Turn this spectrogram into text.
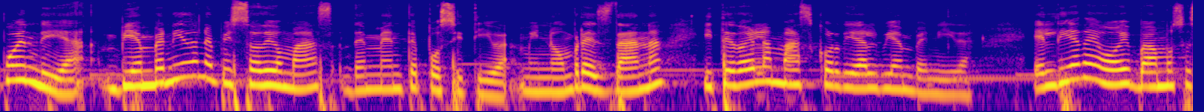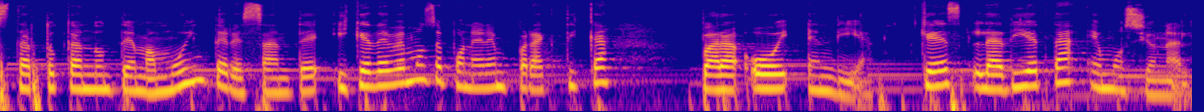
Buen día, bienvenido a un episodio más de Mente Positiva. Mi nombre es Dana y te doy la más cordial bienvenida. El día de hoy vamos a estar tocando un tema muy interesante y que debemos de poner en práctica para hoy en día, que es la dieta emocional.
